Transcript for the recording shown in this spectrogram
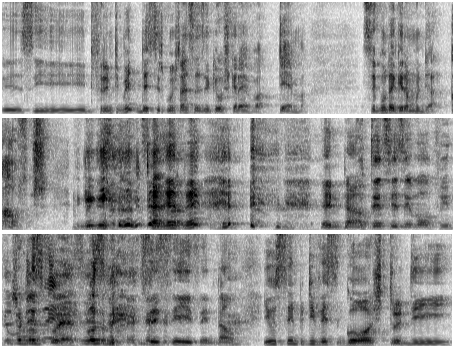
eh, se, diferentemente das circunstâncias em que eu escreva. Tema: Segunda Guerra Mundial, causas. Está vendo, né? Então, Potências envolvidas, consequências. consequências. Sim, sim. Então, eu sempre tive esse gosto de,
